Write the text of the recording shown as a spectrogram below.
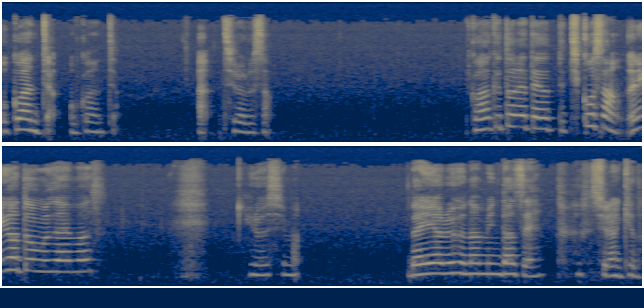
おこあんちゃんおこあんちゃん。あチロルさん。語学取れたよってチコさん。ありがとうございます。広島。ダイヤル船便だぜ。知らんけど。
